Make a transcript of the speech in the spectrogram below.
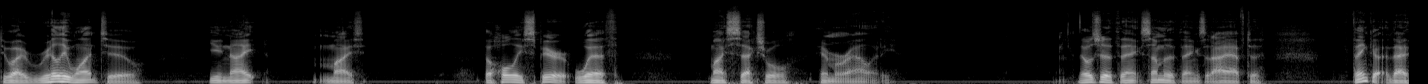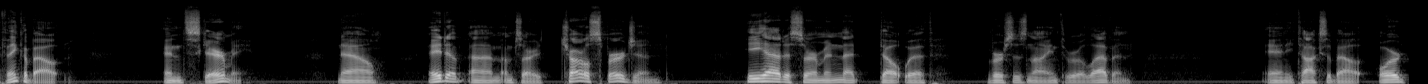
do I really want to unite my the Holy Spirit with my sexual immorality? Those are the things, some of the things that I have to think that I think about and scare me. Now, Ada, um, I'm sorry, Charles Spurgeon, he had a sermon that dealt with verses 9 through 11. And he talks about, or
